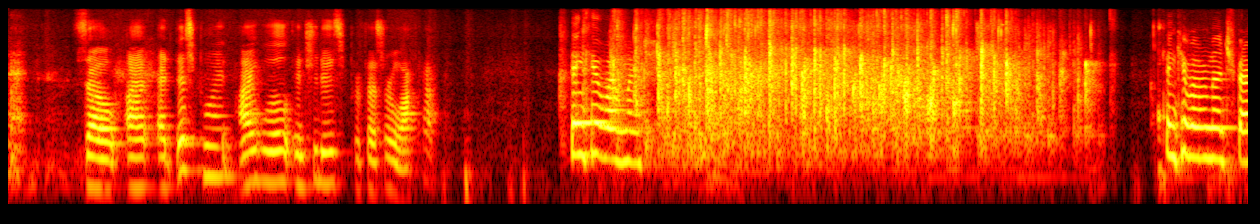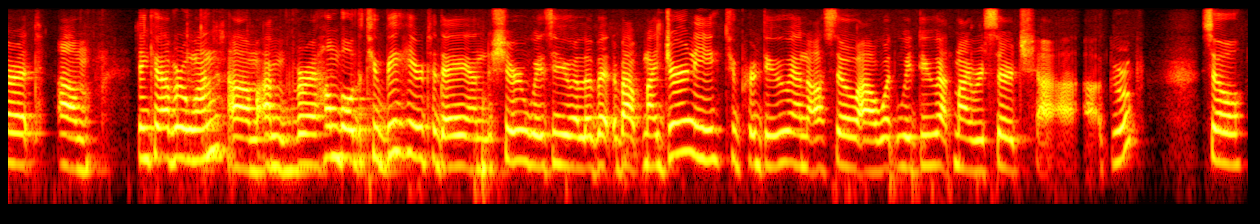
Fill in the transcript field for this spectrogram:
so uh, at this point, I will introduce Professor Hua Cai. Thank you very much. Thank you very much, Barrett. Um, Thank you, everyone. Um, I'm very humbled to be here today and share with you a little bit about my journey to Purdue and also uh, what we do at my research uh, uh, group. So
